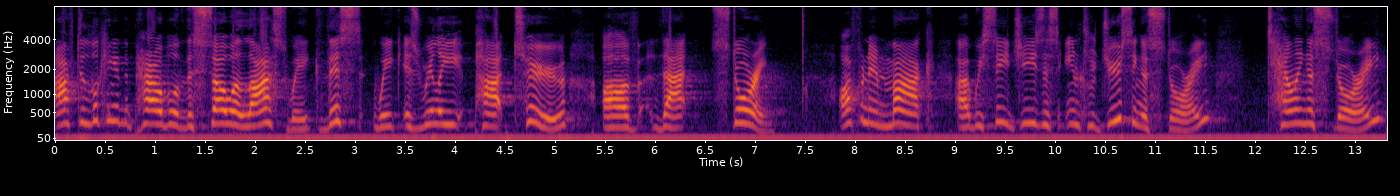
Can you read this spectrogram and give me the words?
after looking at the parable of the sower last week, this week is really part two of that story. Often in Mark, uh, we see Jesus introducing a story, telling a story,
